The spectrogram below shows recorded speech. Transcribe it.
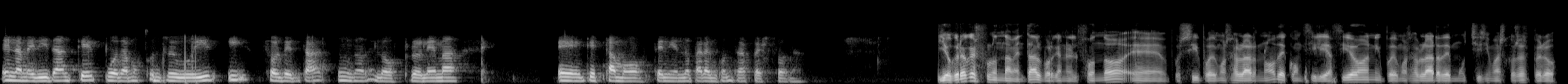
en la medida en que podamos contribuir y solventar uno de los problemas eh, que estamos teniendo para encontrar personas. Yo creo que es fundamental, porque en el fondo, eh, pues sí, podemos hablar ¿no? de conciliación y podemos hablar de muchísimas cosas, pero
